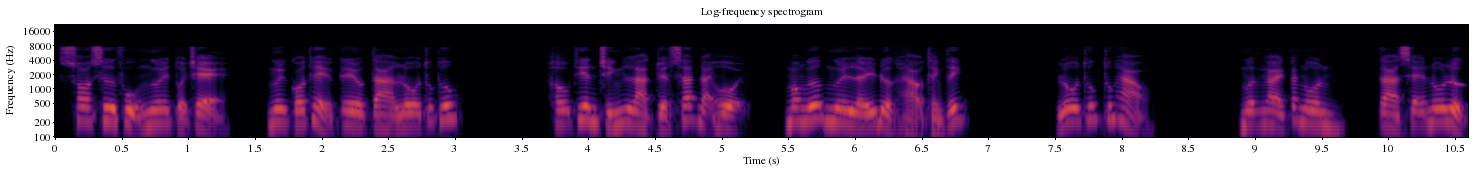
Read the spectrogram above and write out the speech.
so sư phụ ngươi tuổi trẻ, ngươi có thể kêu ta lô thúc thúc. Hậu thiên chính là tuyệt sát đại hội, mong ước ngươi lấy được hảo thành tích. Lô thúc thúc hảo. Mượn ngài cắt ngôn, ta sẽ nỗ lực.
